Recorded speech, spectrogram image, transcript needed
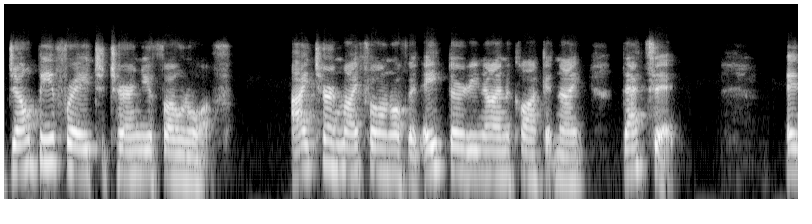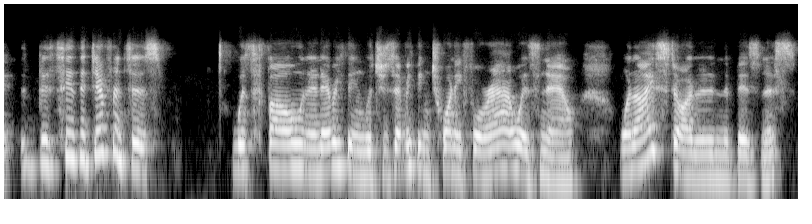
don't be afraid to turn your phone off I turn my phone off at 8 30, 9 o'clock at night. That's it. it. But see, the difference is with phone and everything, which is everything 24 hours now. When I started in the business,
